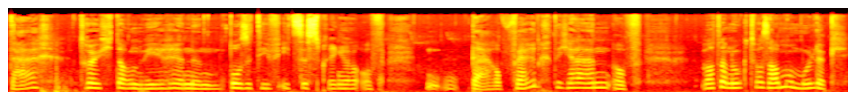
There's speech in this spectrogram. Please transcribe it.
daar terug dan weer in een positief iets te springen of daarop verder te gaan of wat dan ook. Het was allemaal moeilijk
